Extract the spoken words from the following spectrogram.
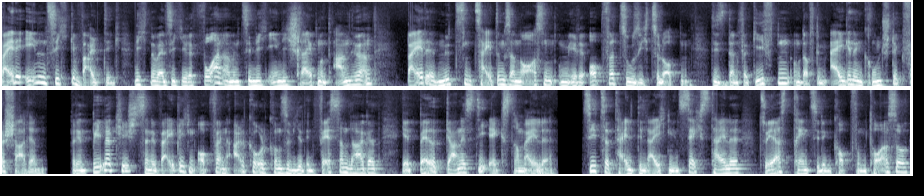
Beide ähneln sich gewaltig, nicht nur weil sich ihre Vornamen ziemlich ähnlich schreiben und anhören, beide nützen Zeitungsannoncen, um ihre Opfer zu sich zu locken, die sie dann vergiften und auf dem eigenen Grundstück verscharren. Während Bela Kish seine weiblichen Opfer in Alkohol konserviert in Fässern lagert, geht Belle Gunness die Extrameile. Sie zerteilt die Leichen in sechs Teile, zuerst trennt sie den Kopf vom Torso,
